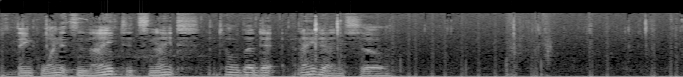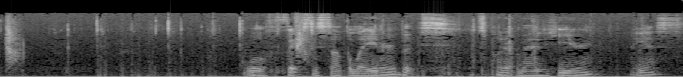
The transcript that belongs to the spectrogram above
I think when it's night, it's night until the night ends, so... We'll fix this up later, but let's put our bed here, I guess.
